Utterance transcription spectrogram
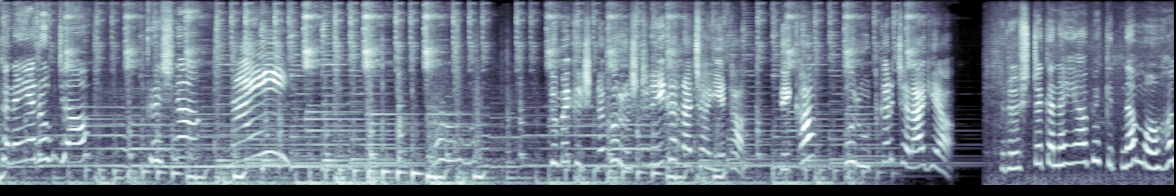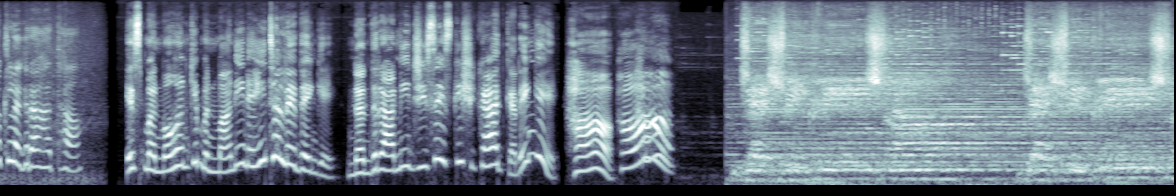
कन्हैया नहीं। तुम्हें कृष्ण को रुष्ट नहीं करना चाहिए था। देखा वो रूट कर चला गया। रुष्ट कन्हैया भी कितना मोहक लग रहा था। इस मनमोहन की मनमानी नहीं चलने देंगे। नंदरानी जी से इसकी शिकायत करेंगे। हाँ। हाँ। जय श्री कृष्ण जय श्री कृष्ण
